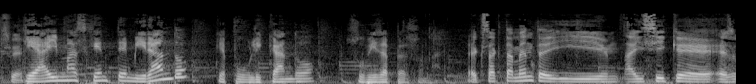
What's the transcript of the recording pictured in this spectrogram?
Sí. Que hay más gente mirando que publicando su vida personal. Exactamente, y ahí sí que es-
